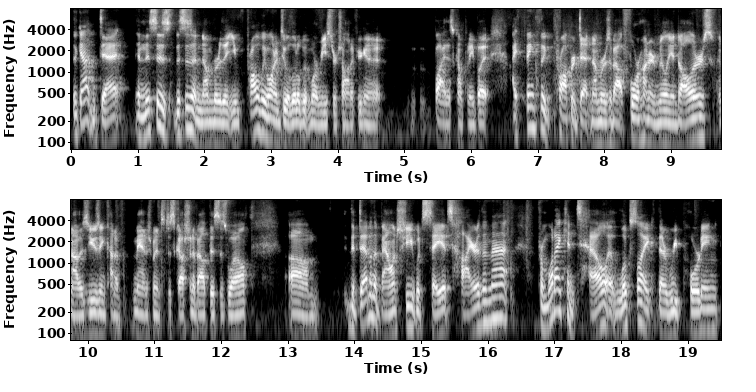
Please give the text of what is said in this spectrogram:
They've got debt, and this is this is a number that you probably want to do a little bit more research on if you're going to buy this company, but I think the proper debt number is about four hundred million dollars, and I was using kind of management's discussion about this as well. Um, the debt on the balance sheet would say it's higher than that. From what I can tell, it looks like they're reporting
